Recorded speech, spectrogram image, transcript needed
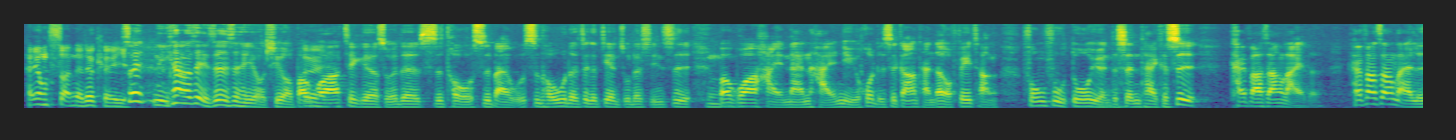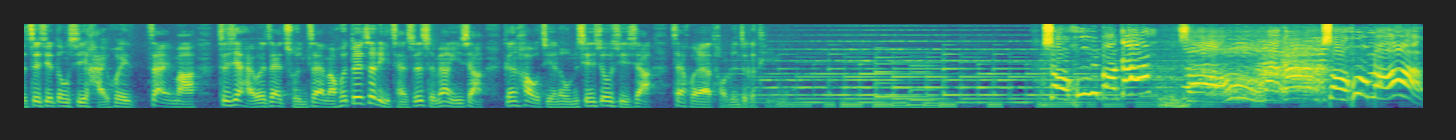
他用酸的就可以。所以你看到这里真的是很有趣哦，包括这个所谓的石头、石板屋、石头屋的这个建筑的形式，包括海南海女，或者是刚刚谈到有非常丰富多元的生态。可是开发商来了。开发商来了，这些东西还会在吗？这些还会再存在吗？会对这里产生什么样影响跟浩劫呢？我们先休息一下，再回来讨论这个题目。守护马岗，守护马岗，守护马澳。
